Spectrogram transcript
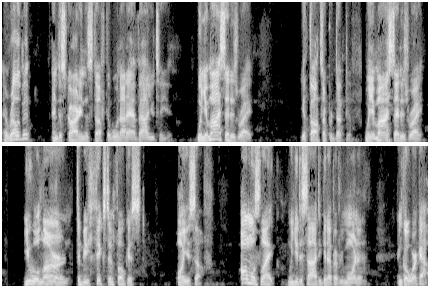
and relevant and discarding the stuff that will not add value to you. When your mindset is right, your thoughts are productive. When your mindset is right, you will learn to be fixed and focused on yourself. Almost like when you decide to get up every morning and go work out.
